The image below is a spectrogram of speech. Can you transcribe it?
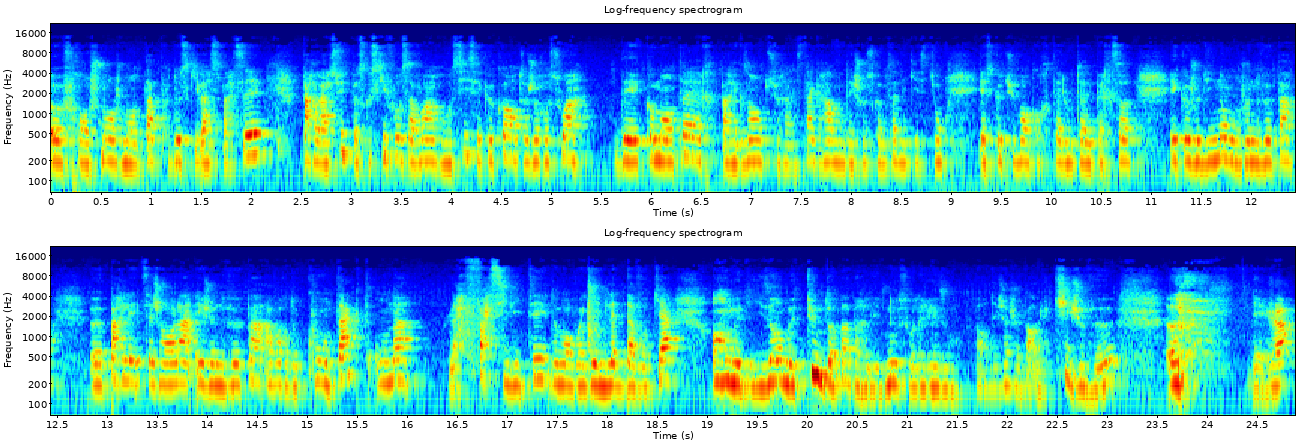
euh, franchement, je m'en tape de ce qui va se passer par la suite parce que ce qu'il faut savoir aussi, c'est que quand je reçois des commentaires, par exemple sur Instagram ou des choses comme ça, des questions, est-ce que tu veux encore telle ou telle personne et que je dis non, je ne veux pas euh, parler de ces gens-là et je ne veux pas avoir de contact, on a la facilité de m'envoyer une lettre d'avocat en me disant mais tu ne dois pas parler de nous sur les réseaux. Alors déjà je parle de qui je veux, euh, déjà.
